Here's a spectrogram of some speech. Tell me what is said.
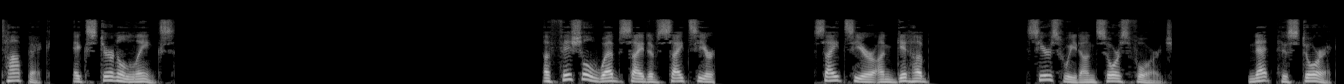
Topic External links. Official website of CiteSeer CiteSeer on GitHub. SeerSuite on SourceForge. Net historic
